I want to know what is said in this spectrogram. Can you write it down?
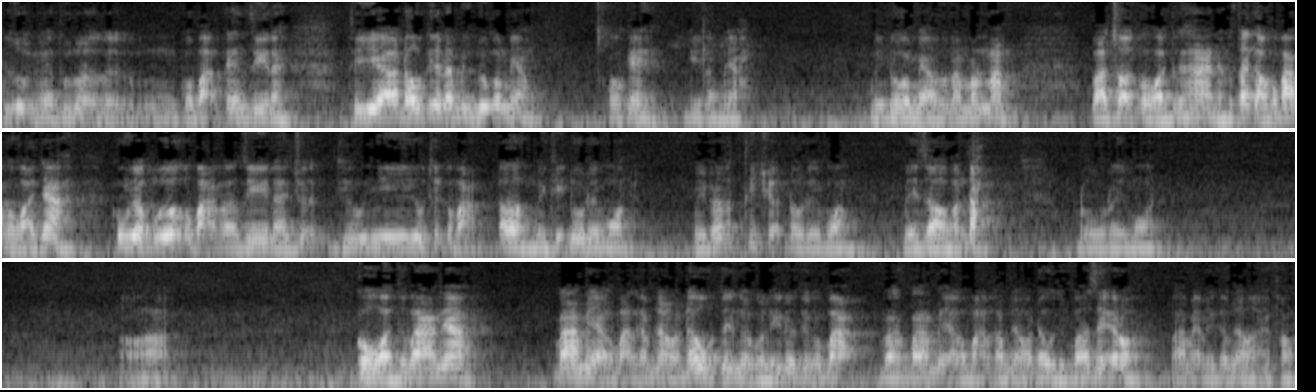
ví dụ như là thú nuôi của bạn tên gì này. Thì à, đầu tiên là mình nuôi con mèo. Ok ghi là mèo. Mình nuôi con mèo từ năm năm năm. Và chọn câu hỏi thứ hai này. Tất cả các ba câu hỏi nha công việc mơ ước của bạn là gì là chuyện thiếu nhi yêu thích của bạn. Ơ ờ, mình thích Doraemon. Mình rất thích chuyện Doraemon. Bây giờ vẫn đọc. Doraemon. Đó câu hỏi thứ ba nhá. Ba mẹ của bạn gặp nhau ở đâu? Tên người quản lý đầu tiên của bạn. Và ba mẹ của bạn gặp nhau ở đâu thì quá dễ rồi. Ba mẹ mình gặp nhau ở hải phòng.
